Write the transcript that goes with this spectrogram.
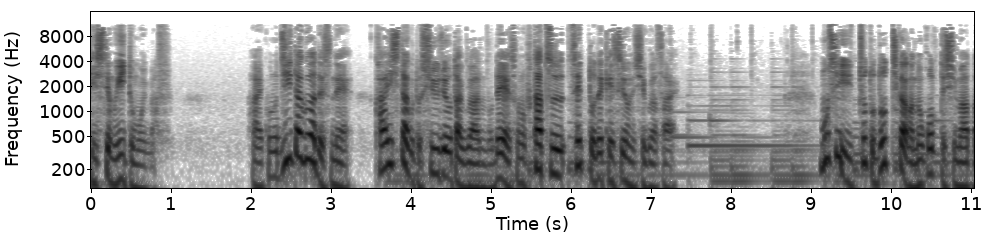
消してもいいと思います。はい、この G タグはですね、開始タグと終了タグがあるので、その2つセットで消すようにしてください。もし、ちょっとどっちかが残ってしま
